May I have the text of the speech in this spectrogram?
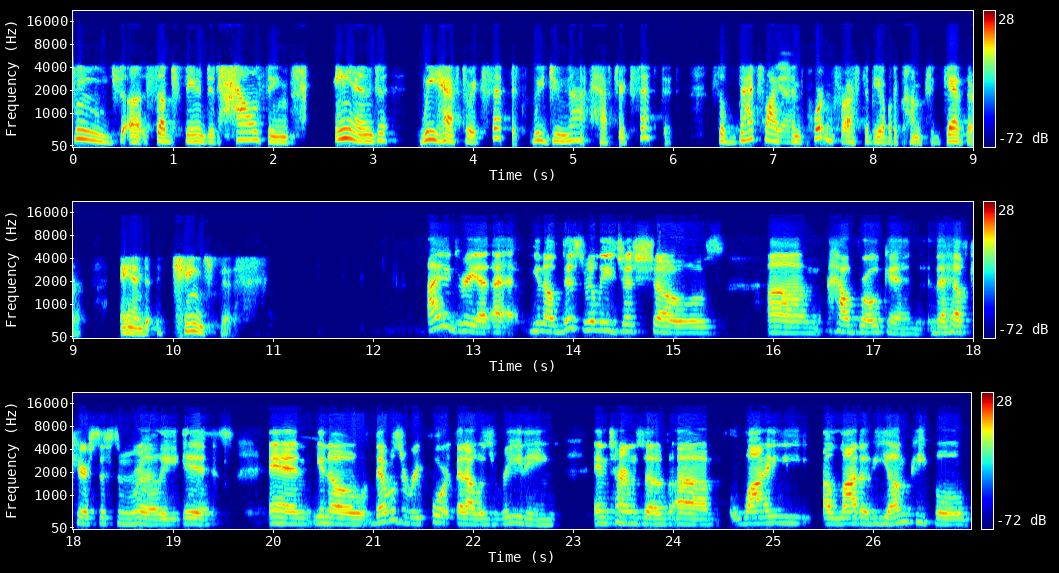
foods, uh, substandard housing, and we have to accept it. We do not have to accept it So that's why Yeah. it's important for us to be able to come together and change this. I agree. I, you know, this really just shows um, how broken the healthcare system really is. And, you know, there was a report that I was reading in terms of um, why a lot of young people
